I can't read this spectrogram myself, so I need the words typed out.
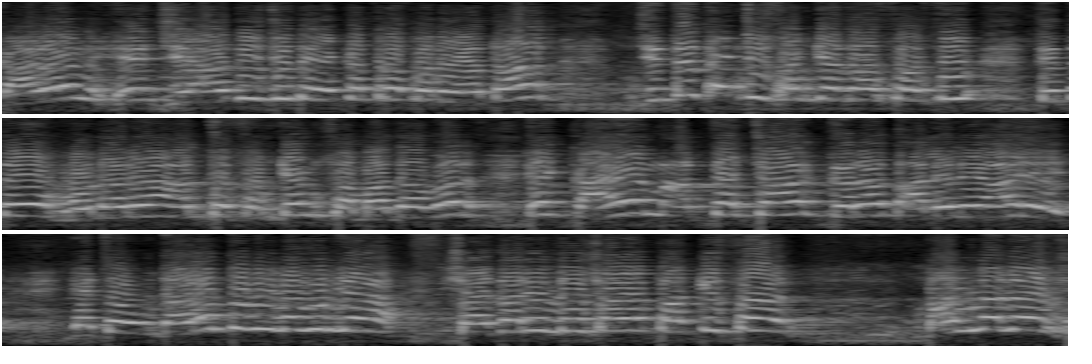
कारण हे जिहादी जिथे एकत्रपणे येतात जिथे त्यांची संख्या जास्त असतील तिथे होणाऱ्या अल्पसंख्याक समाजावर हे कायम अत्याचार करत आलेले आहे. याचं उदाहरण तुम्ही बघून घ्या. शेजारी देश आहे पाकिस्तान बांगलादेश.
